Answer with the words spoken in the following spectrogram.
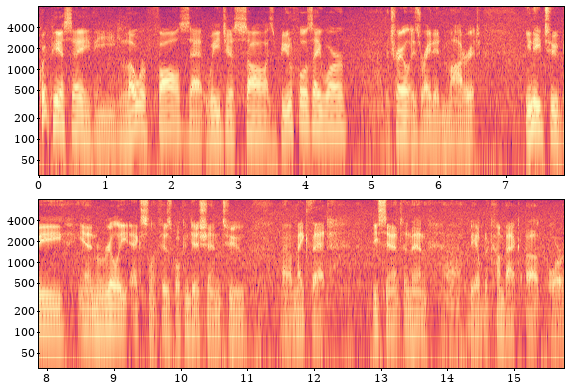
Quick PSA, the lower falls that we just saw, as beautiful as they were, uh, the trail is rated moderate. You need to be in really excellent physical condition to uh, make that descent and then uh, be able to come back up or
